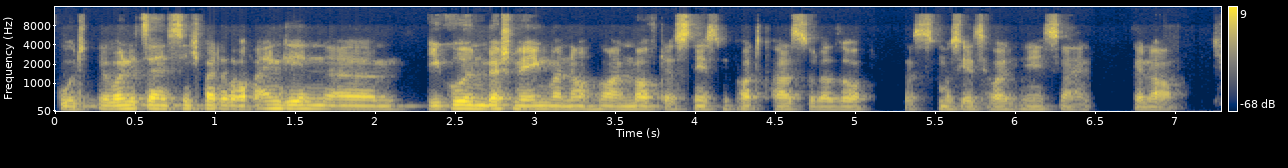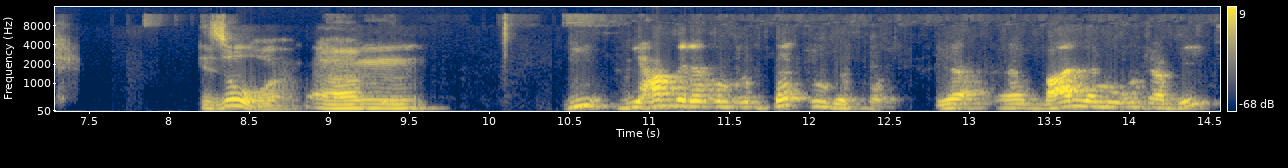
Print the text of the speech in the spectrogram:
Gut, wir wollen jetzt jetzt nicht weiter darauf eingehen. Ähm, die Grünen bashen wir irgendwann nochmal im Laufe des nächsten Podcasts oder so. Das muss jetzt heute nicht sein. Genau. So, ähm, Wie, wie haben wir denn unsere Betten gefunden? Wir äh, waren ja nur unterwegs.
